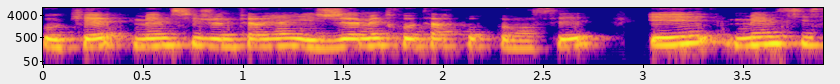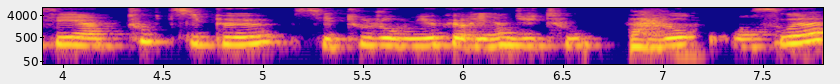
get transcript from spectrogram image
OK, même si je ne fais rien, il est jamais trop tard pour commencer. Et même si c'est un tout petit peu, c'est toujours mieux que rien du tout. Ah. Donc, en soi,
